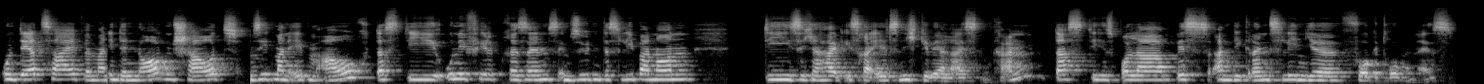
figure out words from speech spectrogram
Und derzeit, wenn man in den Norden schaut, sieht man eben auch, dass die UNIFIL-Präsenz im Süden des Libanon die Sicherheit Israels nicht gewährleisten kann, dass die Hisbollah bis an die Grenzlinie vorgedrungen ist.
